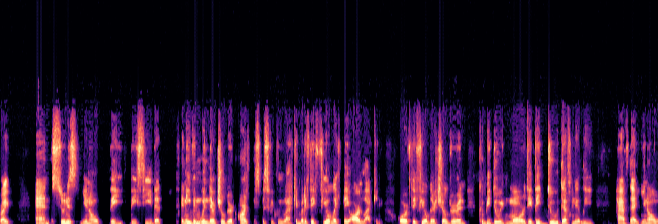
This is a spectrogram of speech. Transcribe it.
right and as soon as you know they they see that and even when their children aren't specifically lacking but if they feel like they are lacking or if they feel their children could be doing more they, they do definitely have that you know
